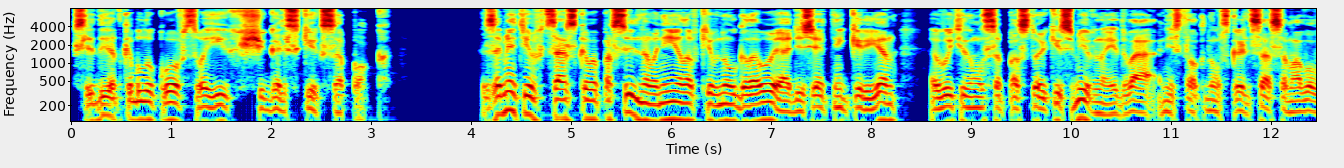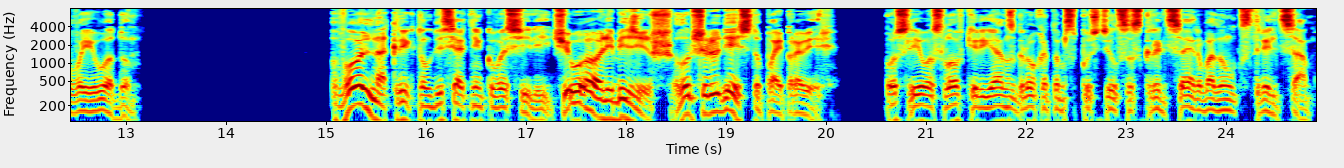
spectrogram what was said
следы от каблуков своих щегольских сапог. Заметив царского посыльного, Ниелов кивнул головой, а десятник Кирьян вытянулся по стойке смирно, едва не столкнул с крыльца самого воеводу. «Вольно!» — крикнул десятнику Василий. «Чего лебезишь? Лучше людей ступай проверь». После его слов Кирьян с грохотом спустился с крыльца и рванул к стрельцам.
